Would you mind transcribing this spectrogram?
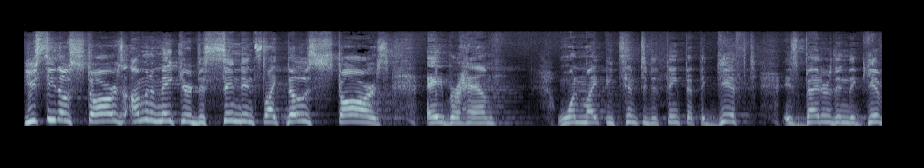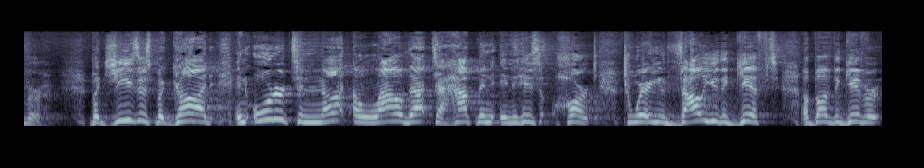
You see those stars? I'm going to make your descendants like those stars, Abraham. One might be tempted to think that the gift is better than the giver. But Jesus, but God, in order to not allow that to happen in his heart, to where he would value the gift above the giver,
